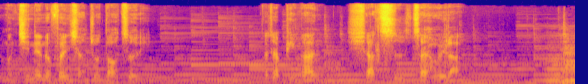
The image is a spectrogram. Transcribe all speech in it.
我们今天的分享就到这里，大家平安，下次再会了了。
